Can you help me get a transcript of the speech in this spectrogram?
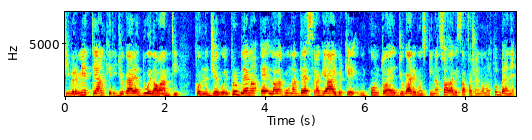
ti permette anche di giocare a due davanti con Geco. Il problema è la lacuna a destra che hai perché un conto è giocare con Spinazzola che sta facendo molto bene.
